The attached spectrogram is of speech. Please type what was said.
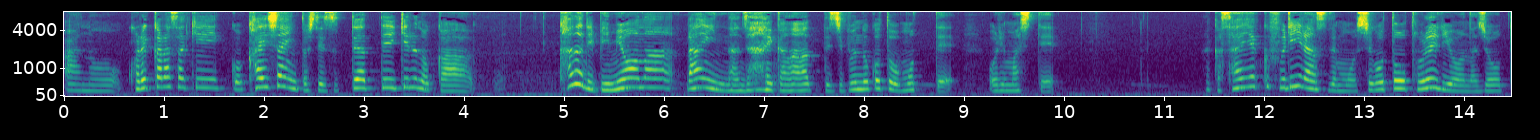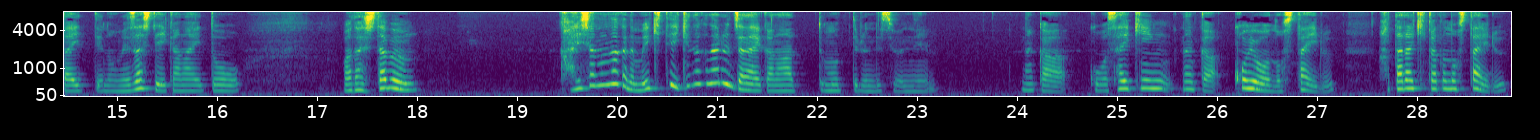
あのこれから先こう会社員としてずっとやっていけるのかかなり微妙なラインなんじゃないかなって自分のことを思っておりましてなんか最悪フリーランスでも仕事を取れるような状態っていうのを目指していかないと私多分会社の中でも生きていけなくなるんじゃないかなって思ってるんですよね。なんかこう最近なんか雇用のスタイル働き方のスタイル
